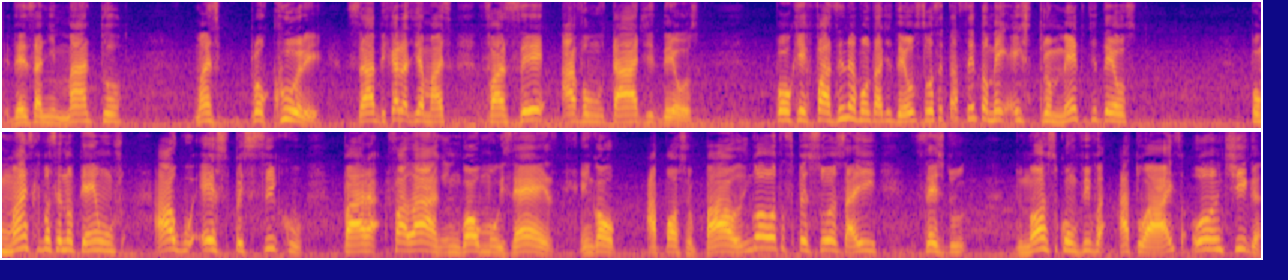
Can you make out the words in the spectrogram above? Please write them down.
desanimado, mas procure sabe, cada dia mais fazer a vontade de Deus. Porque fazendo a vontade de Deus, você está sendo também instrumento de Deus. Por mais que você não tenha um, algo específico para falar, igual Moisés, igual apóstolo Paulo, igual outras pessoas aí, seja do, do nosso convívio atuais ou antiga.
